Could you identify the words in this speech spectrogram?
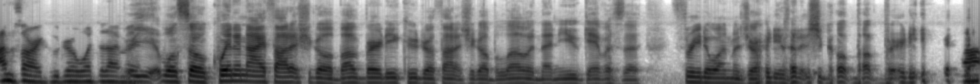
I'm sorry, Kudrow. What did I miss? Well, so Quinn and I thought it should go above Birdy. Kudrow thought it should go below, and then you gave us a three to one majority that it should go above Birdy. wow,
